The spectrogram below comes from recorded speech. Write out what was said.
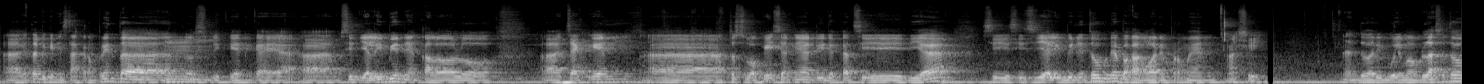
eh, kita bikin Instagram printer Hmm. terus bikin kayak eh, mesin jelly bean yang kalau lo eh, check in eh, terus locationnya di dekat si dia si si, si jelly bean itu dia bakal ngeluarin permen Asik. dan 2015 itu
